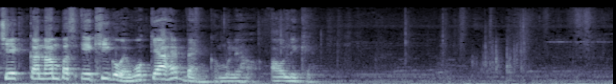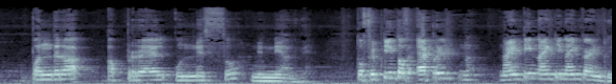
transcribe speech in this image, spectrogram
चेक का नाम बस एक ही गो है। वो क्या है? बैंक। बोले हाँ आओ लिखे। पंद्रह अप्रैल 1999 तो फिफ्टींथ ऑफ़ अप्रैल 1999 का एंट्री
